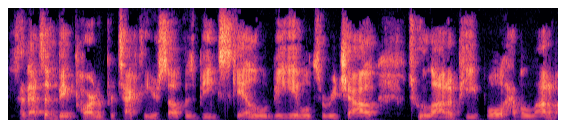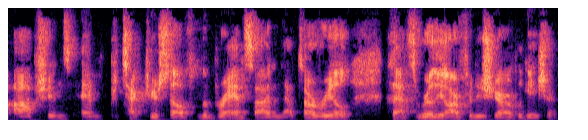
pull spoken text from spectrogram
So that's a big part of protecting yourself as being scalable, being able to reach out to a lot of people, have a lot of options, and protect yourself from the brand side. And that's our real, that's really our fiduciary obligation.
